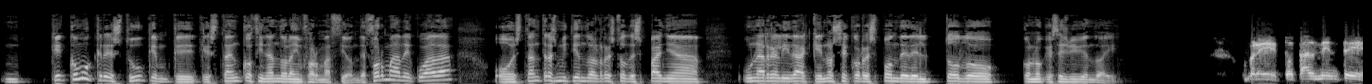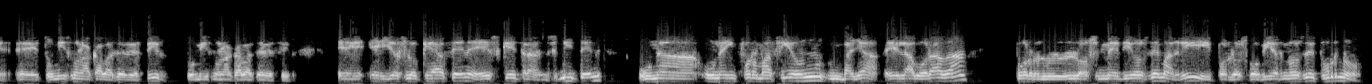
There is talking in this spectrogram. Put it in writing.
mm, ¿qué, ¿cómo crees tú que, que, están cocinando la información? ¿De forma adecuada o están transmitiendo al resto de España una realidad que no se corresponde del todo con lo que estáis viviendo ahí? Hombre, totalmente, eh, tú mismo lo acabas de decir, tú mismo lo acabas de decir. Eh, ellos lo que hacen es que transmiten una, una información, vaya, elaborada por los medios de Madrid y por los gobiernos de turno.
